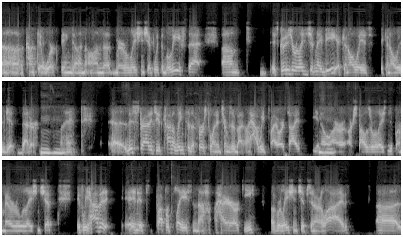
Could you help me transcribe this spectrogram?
uh, constant work being done on the marital relationship with the belief that um, as good as your relationship may be, it can always it can always get better. Right? Uh, this strategy is kind of linked to the first one in terms of about how we prioritize, you know, our, our spousal relationship, our marital relationship. If we have it in its proper place in the hierarchy of relationships in our lives, uh,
